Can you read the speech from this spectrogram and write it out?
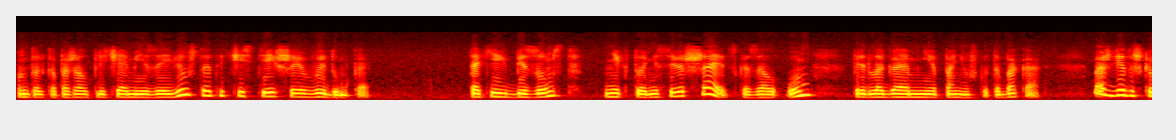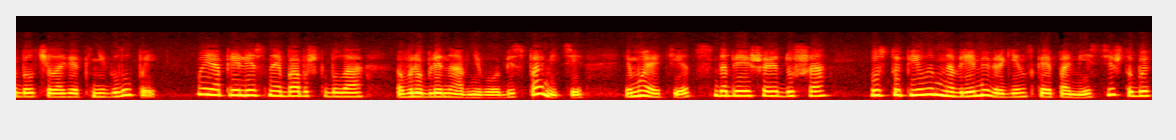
он только пожал плечами и заявил, что это чистейшая выдумка. «Таких безумств никто не совершает», — сказал он, предлагая мне понюшку табака — Ваш дедушка был человек не глупый. Моя прелестная бабушка была влюблена в него без памяти, и мой отец, добрейшая душа, уступил им на время виргинское поместье, чтобы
